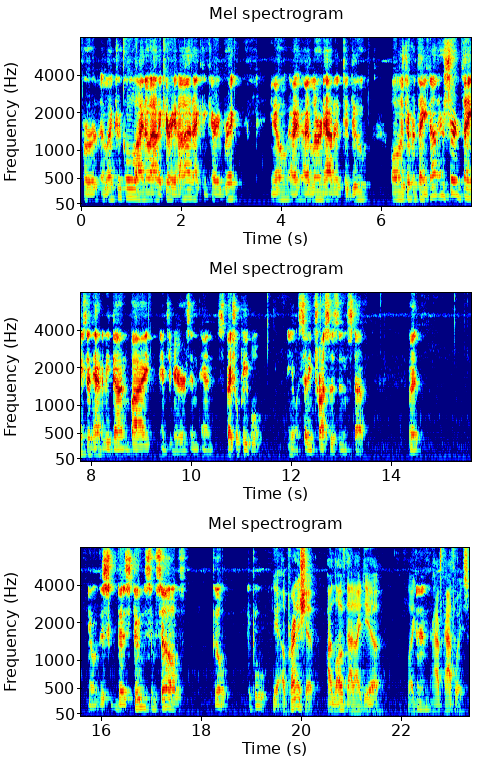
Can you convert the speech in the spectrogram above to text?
for electrical. I know how to carry hot. I can carry brick. You know, I, I learned how to, to do all those different things. Now, there's certain things that had to be done by engineers and, and special people, you know, setting trusses and stuff. But, you know, this, the students themselves built the pool. Yeah, apprenticeship. I love that idea. Like And- have pathways.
